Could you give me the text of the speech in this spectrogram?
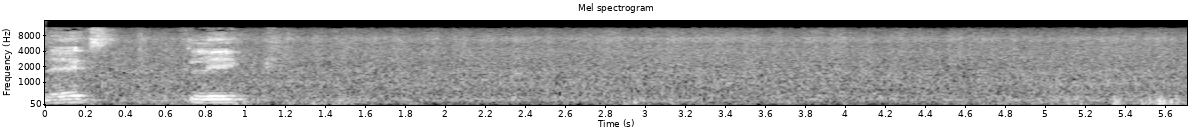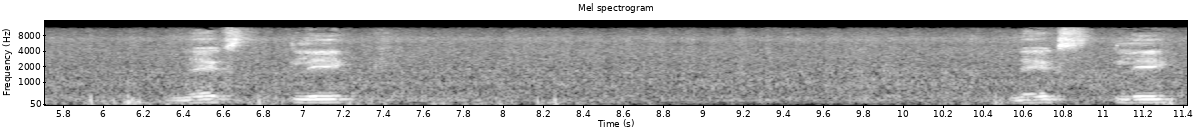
next click next click next click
